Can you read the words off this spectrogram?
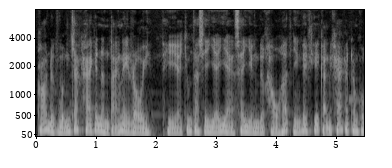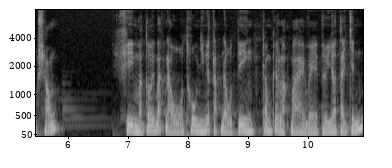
Có được vững chắc hai cái nền tảng này rồi thì chúng ta sẽ dễ dàng xây dựng được hầu hết những cái khía cạnh khác ở trong cuộc sống. Khi mà tôi bắt đầu thu những cái tập đầu tiên trong cái loạt bài về tự do tài chính,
